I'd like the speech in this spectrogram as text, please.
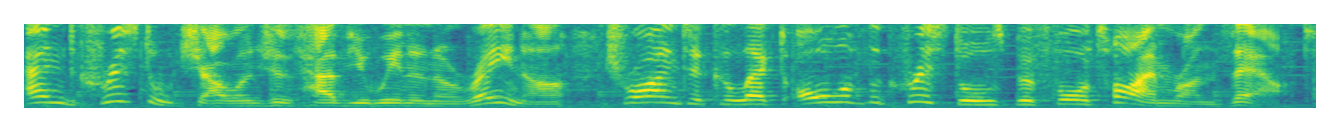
And crystal challenges have you in an arena trying to collect all of the crystals before time runs out.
